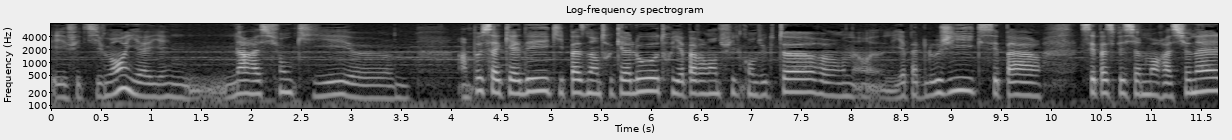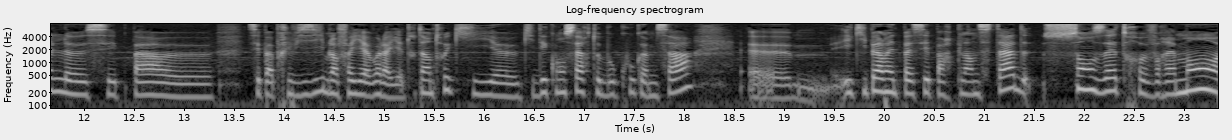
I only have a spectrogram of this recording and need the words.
Et effectivement, il y a une narration qui est un peu saccadé, qui passe d'un truc à l'autre, il n'y a pas vraiment de fil conducteur, euh, il n'y a pas de logique, c'est pas pas spécialement rationnel, c'est pas euh, pas prévisible. Enfin, il voilà, il y a tout un truc qui euh, qui déconcerte beaucoup comme ça. et qui permet de passer par plein de stades sans être vraiment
